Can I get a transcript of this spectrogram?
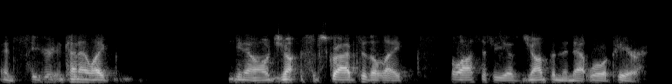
and figure and kind of like, you know, jump, subscribe to the like philosophy of jump and the net will appear.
